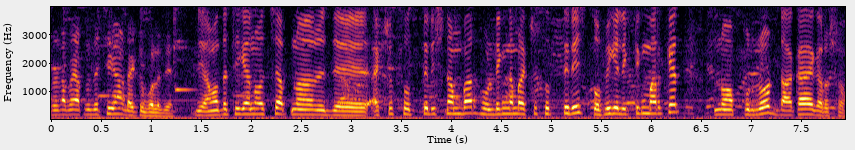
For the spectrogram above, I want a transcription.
রানা ভাই আপনাদের ঠিকানাটা একটু বলে দেন। জি আমাদের ঠিকানা হচ্ছে আপনার যে একশো ছত্রিশ নাম্বার হোল্ডিং নাম্বার একশো ছত্রিশ Tawfiq electric market Nawabpur road Dhaka এগারোশো।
